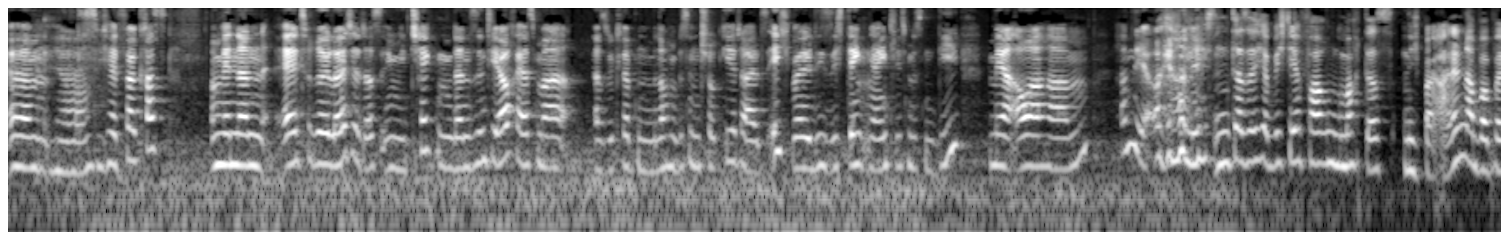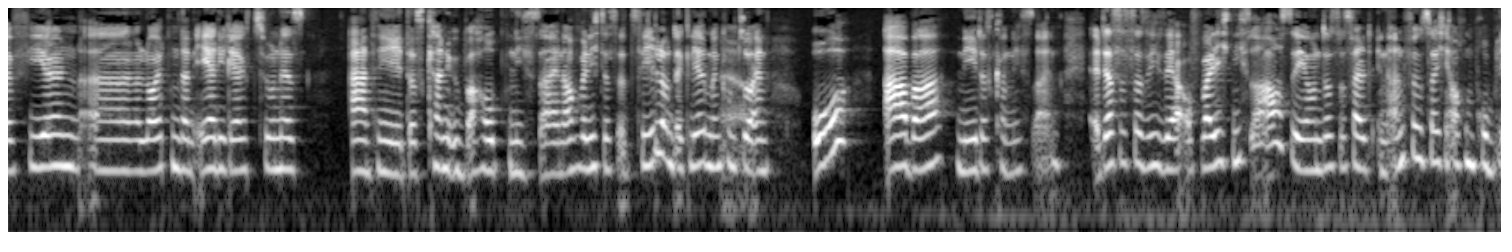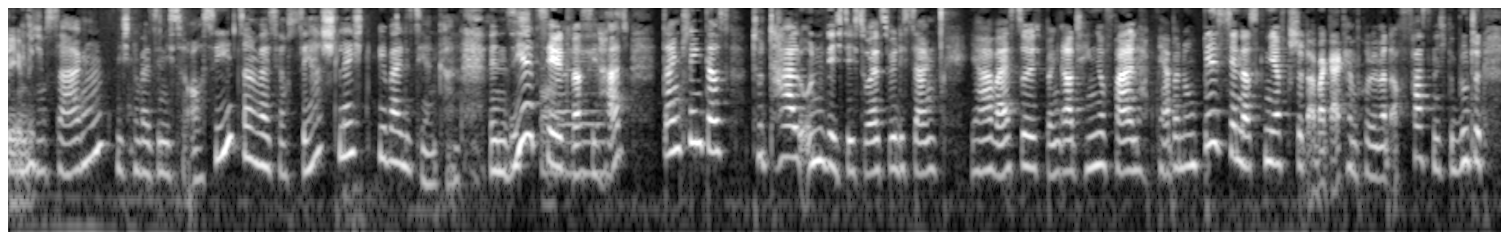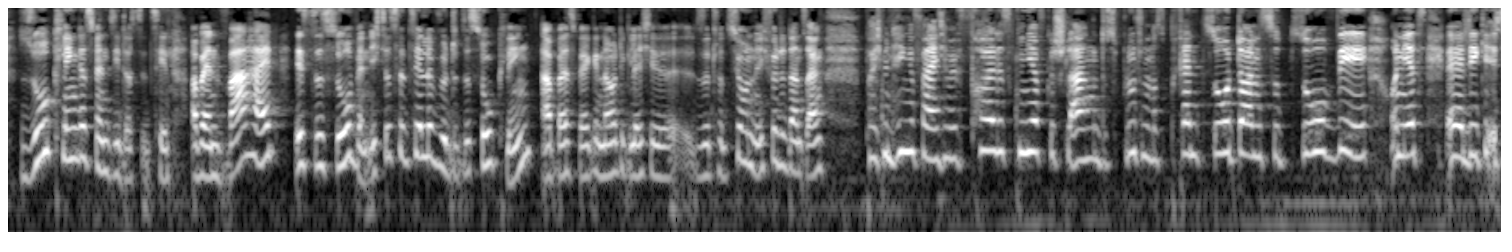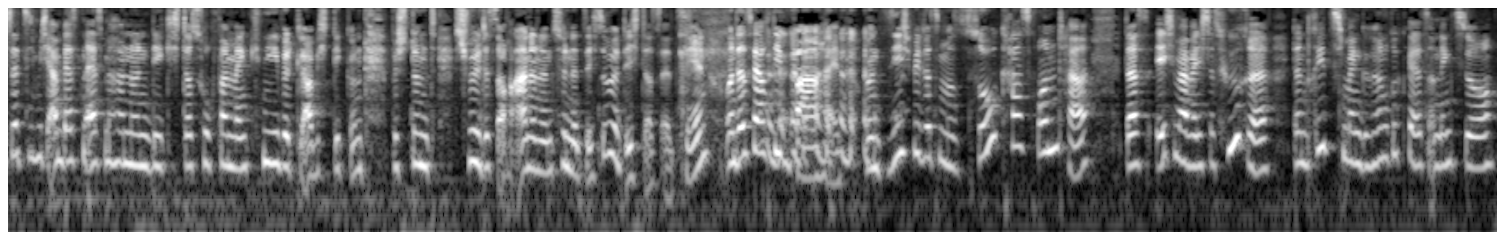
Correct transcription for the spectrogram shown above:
Ähm, ja. Das ist mich halt voll krass. Und wenn dann ältere Leute das irgendwie checken, dann sind die auch erstmal, also ich glaube, noch ein bisschen schockierter als ich, weil die sich denken, eigentlich müssen die mehr Auer haben. Haben die auch gar nicht. Und tatsächlich habe ich die Erfahrung gemacht, dass nicht bei allen, aber bei vielen äh, Leuten dann eher die Reaktion ist, ah nee, das kann überhaupt nicht sein. Auch wenn ich das erzähle und erkläre, dann kommt ja. so ein Oh, aber nee, das kann nicht sein. Äh, das ist tatsächlich sehr oft, weil ich nicht so aussehe und das ist halt in Anführungszeichen auch ein Problem. Ich, ich muss sagen, nicht nur weil sie nicht so aussieht, sondern weil sie auch sehr schlecht rivalisieren kann. Wenn sie ich erzählt, weiß. was sie hat, dann klingt das total unwichtig, so als würde ich sagen, ja, weißt du, ich bin gerade hingefallen, habe mir aber nur ein bisschen das Knie aufgeschüttet, aber gar kein Problem, hat auch fast nicht geblutet. So klingt es, wenn sie das erzählt. Aber in Wahrheit ist es so, wenn ich das erzähle, würde das so klingen, aber es wäre genau die gleiche Situation. Ich würde dann sagen, boah, ich bin hingefallen, ich habe mir voll das Knie aufgeschlagen und das blutet und das brennt so doll, es tut so weh und jetzt äh, lege ich, setze ich mich am besten erstmal hin und lege ich das hoch, weil mein Knie wird, glaube ich, dick und bestimmt schwillt es auch an und entzündet sich. So würde ich das erzählen erzählen. Und das wäre auch die Wahrheit. Und sie spielt das immer so krass runter, dass ich mal, wenn ich das höre, dann dreht sich mein Gehirn rückwärts und denkt so,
